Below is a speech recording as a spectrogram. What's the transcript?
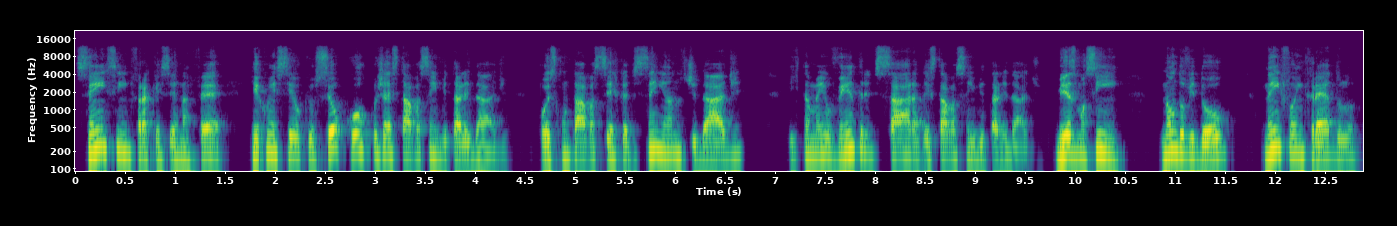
Sem se enfraquecer na fé, reconheceu que o seu corpo já estava sem vitalidade, pois contava cerca de 100 anos de idade, e que também o ventre de Sara estava sem vitalidade. Mesmo assim, não duvidou, nem foi incrédulo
